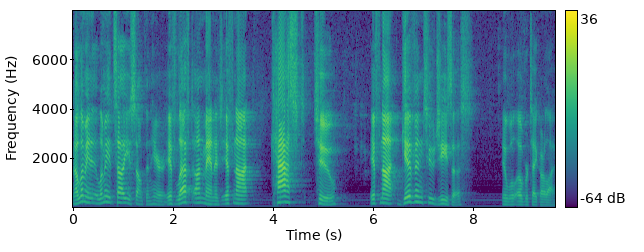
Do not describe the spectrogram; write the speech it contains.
now, let me, let me tell you something here. If left unmanaged, if not cast to, if not given to Jesus, it will overtake our life.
